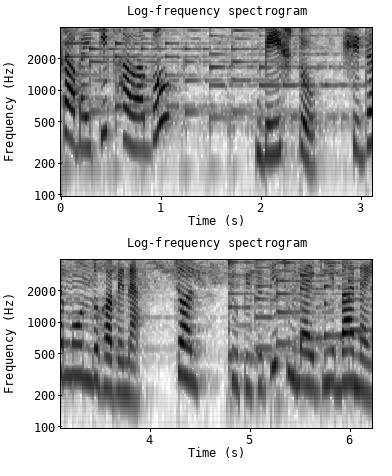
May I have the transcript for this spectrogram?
সবাইকে খাওয়াবো। বেশ তো। সেটা মন্দ হবে না। চল, চুপি চুপি চুলায় গিয়ে বানাই।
